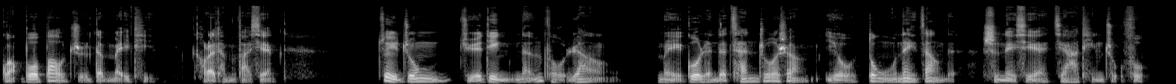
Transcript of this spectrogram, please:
广播、报纸等媒体，后来他们发现，最终决定能否让美国人的餐桌上有动物内脏的是那些家庭主妇。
